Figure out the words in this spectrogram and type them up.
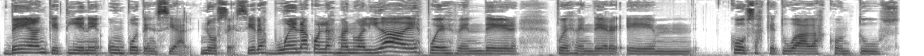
vean que tiene un potencial. No sé, si eres buena con las manualidades, puedes vender, puedes vender em, cosas que tú hagas con tus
